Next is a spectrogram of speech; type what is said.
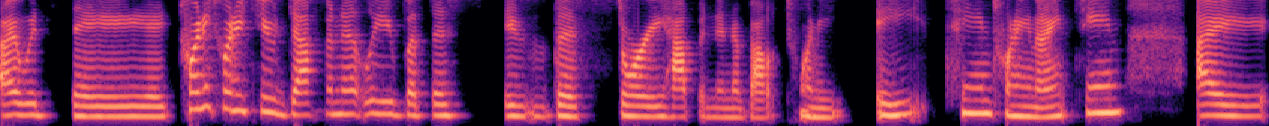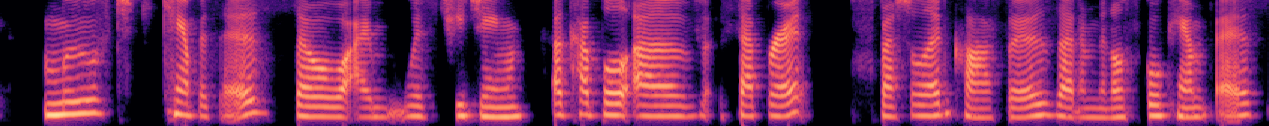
I would say 2022 definitely, but this this story happened in about 2018, 2019. I moved campuses, so I was teaching a couple of separate special ed classes at a middle school campus.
